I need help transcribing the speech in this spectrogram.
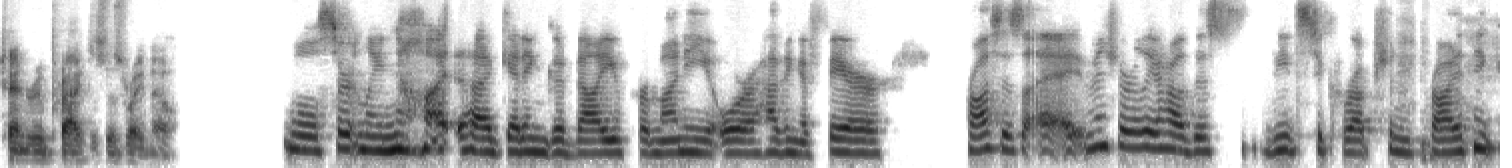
tendering practices right now. Well, certainly not uh, getting good value for money or having a fair process. I mentioned earlier how this leads to corruption and fraud. I think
